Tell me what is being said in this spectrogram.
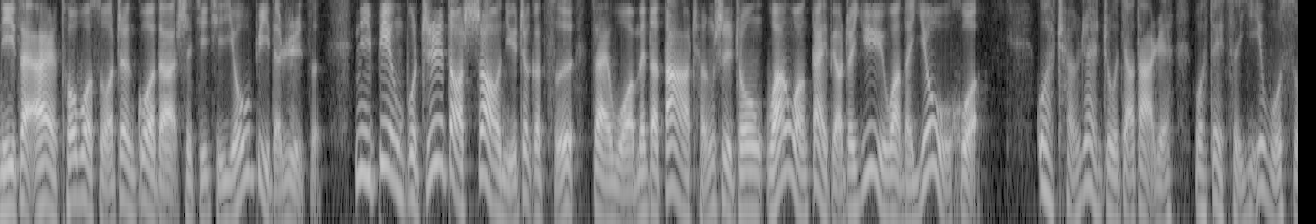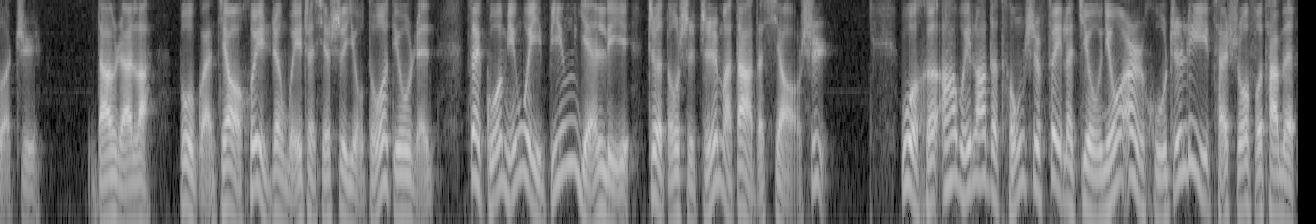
你在埃尔托沃索镇过的是极其幽闭的日子，你并不知道“少女”这个词在我们的大城市中往往代表着欲望的诱惑。我承认，主教大人，我对此一无所知。当然了，不管教会认为这些事有多丢人，在国民卫兵眼里，这都是芝麻大的小事。我和阿维拉的同事费了九牛二虎之力，才说服他们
